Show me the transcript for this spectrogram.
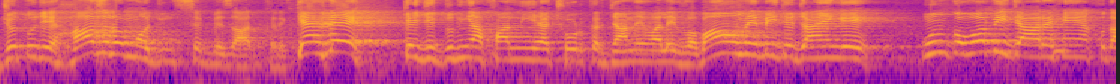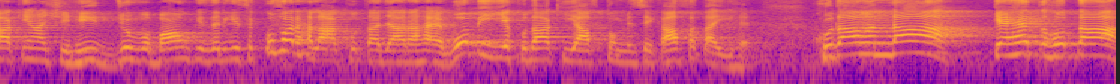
जो तुझे हाजिर मौजूद से बेजार करे। कह दे कि ये दुनिया फानी है छोड़कर जाने वाले वबाओं में भी जो जाएँगे, उनको वो भी जा रहे हैं खुदा के यहाँ शहीद, जो वबाओं के ज़रिए से कुफर हलाक होता जा रहा है, वो भी ये खुदा की आफतों में से काफत आई है। खुदावंदा, कहत होता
